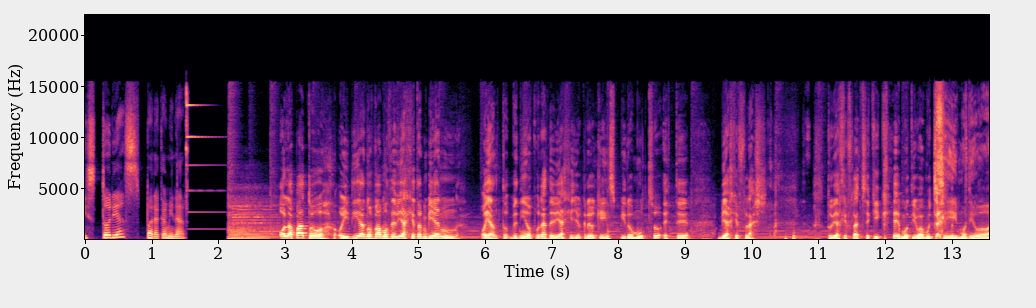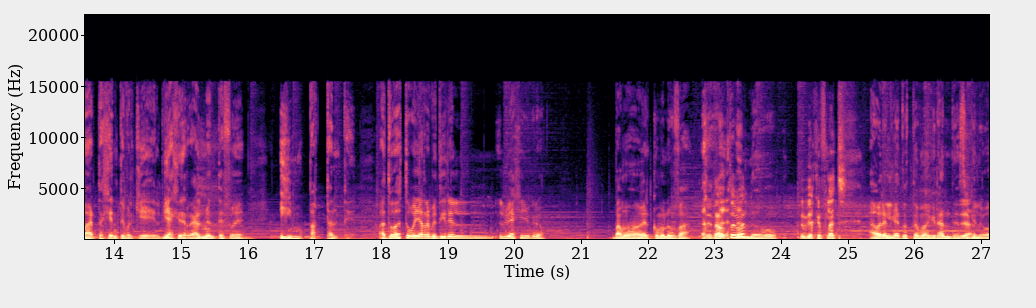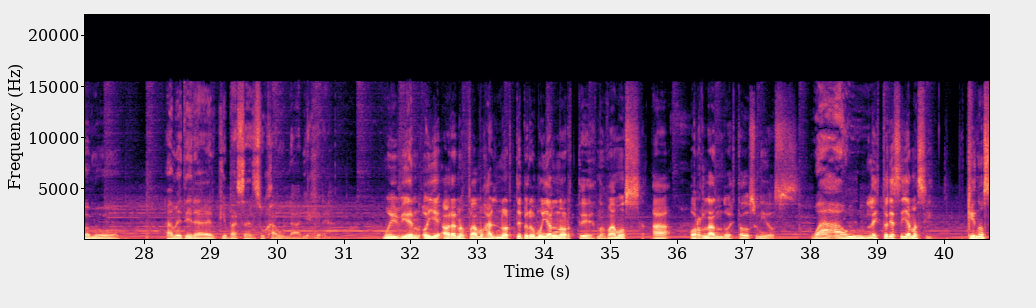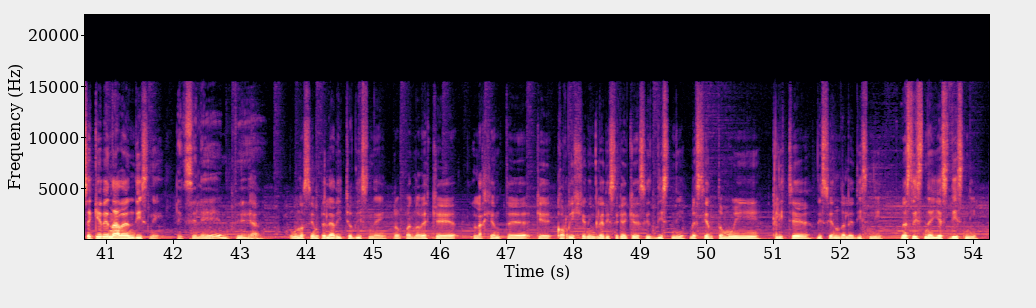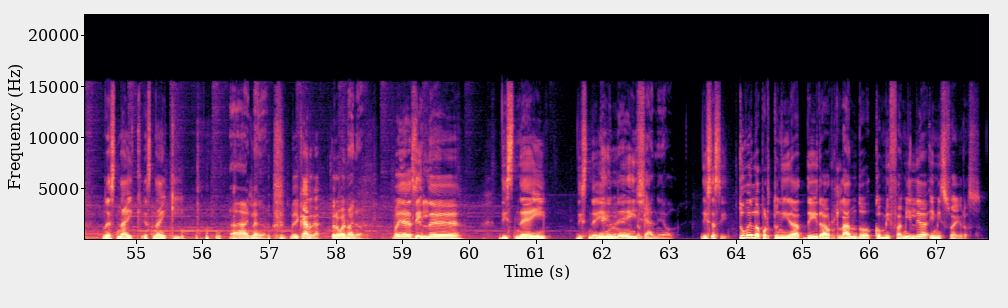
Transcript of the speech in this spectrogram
Historias para caminar. Hola Pato, hoy día nos vamos de viaje también. Hoy han venido puras de viaje, yo creo que inspiró mucho este viaje Flash. tu viaje Flash aquí que motivó a mucha gente. Sí, motivó a harta gente porque el viaje realmente fue impactante. A todo esto voy a repetir el, el viaje, yo creo. Vamos a ver cómo nos va. ¿En auto igual? No, El viaje Flash. ahora el gato está más grande, así Ya. que lo vamos a meter a ver qué pasa en su jaula viajera. Muy bien, oye, ahora nos vamos al norte, pero muy al norte. Nos vamos a Orlando, Estados Unidos. ¡Wow! La historia se llama así. Que no se quede nada en Disney. Excelente. Ya. Uno siempre le ha dicho Disney, pero cuando ves que la gente que corrige en inglés dice que hay que decir Disney, me siento muy cliché diciéndole Disney. No es Disney, es Disney. No es Nike, es Nike. Ah, claro. Me carga. Pero bueno, Bueno, voy a decirle Disney. Disney. Disney. Channel. Dice así, tuve la oportunidad de ir a Orlando con mi familia y mis suegros.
